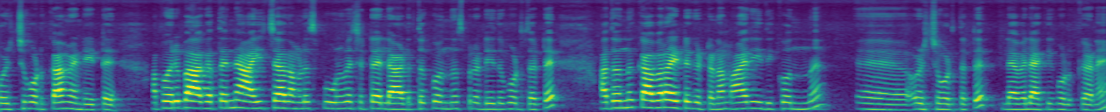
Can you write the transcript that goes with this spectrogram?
ഒഴിച്ച് കൊടുക്കാൻ വേണ്ടിയിട്ട്. അപ്പോൾ ഒരു ഭാഗത്ത് തന്നെ ആയിച്ചാൽ നമ്മൾ സ്പൂൺ വെച്ചിട്ട് എല്ലായിടത്തേക്കും ഒന്ന് സ്പ്രെഡ് ചെയ്ത് കൊടുത്തിട്ട് അതൊന്ന് കവറായിട്ട് കിട്ടണം. ആ രീതിക്ക് ഒന്ന് ഒഴിച്ചു കൊടുത്തിട്ട് ലെവലാക്കി കൊടുക്കുകയാണേ.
